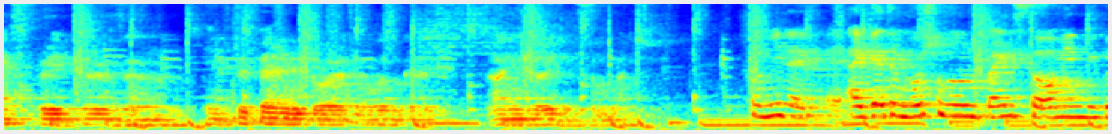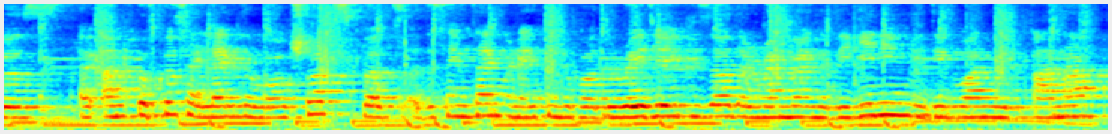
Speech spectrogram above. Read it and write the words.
icebreakers and yeah, preparing for it was good. I enjoyed it so much. For me, like I get emotional brainstorming because I, of course I like the workshops, but at the same time when I think about the radio episode, I remember in the beginning we did one with Ana,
